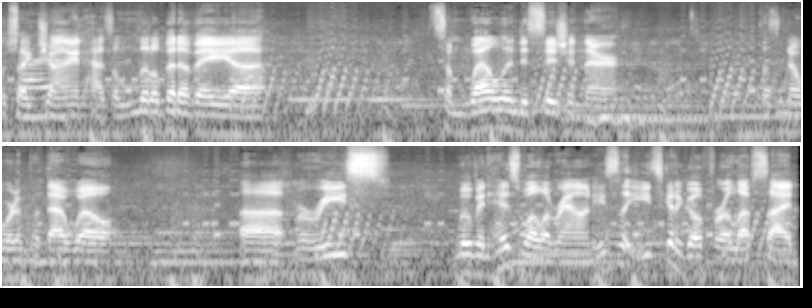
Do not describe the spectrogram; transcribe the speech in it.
Looks like Giant. Giant has a little bit of a uh, some well indecision there. Doesn't know where to put that well. Uh, Maurice moving his well around. He's he's gonna go for a left side.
